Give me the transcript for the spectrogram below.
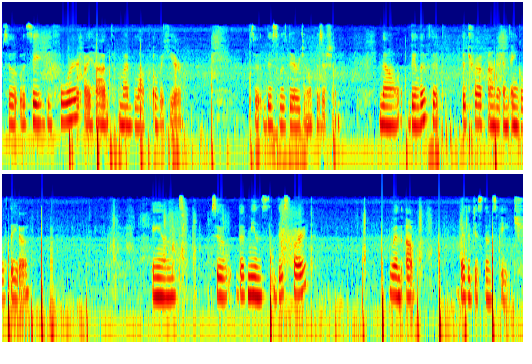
So let's say before I had my block over here. So this was the original position. Now they lifted the truck under an angle theta. And so that means this part went up by the distance h,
